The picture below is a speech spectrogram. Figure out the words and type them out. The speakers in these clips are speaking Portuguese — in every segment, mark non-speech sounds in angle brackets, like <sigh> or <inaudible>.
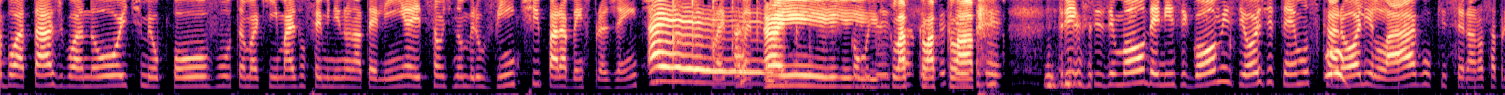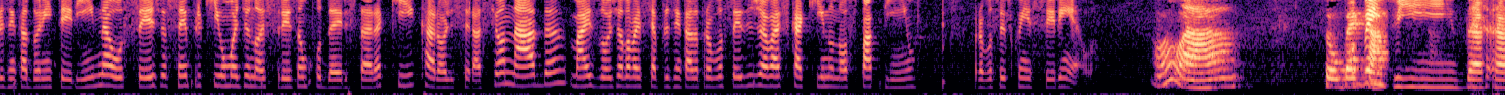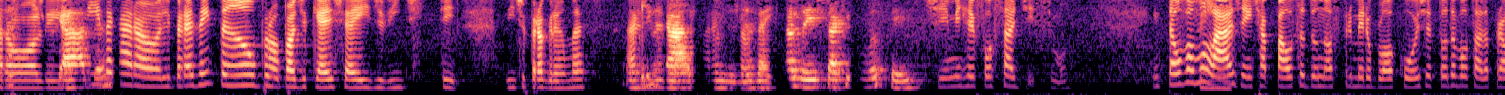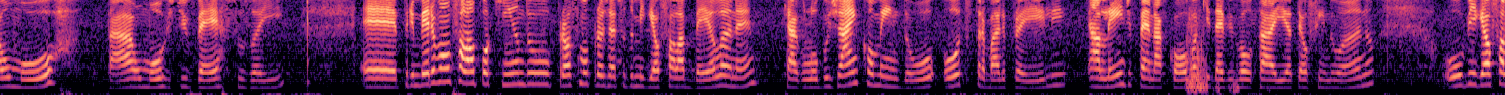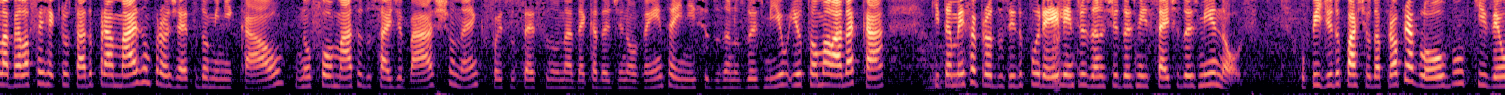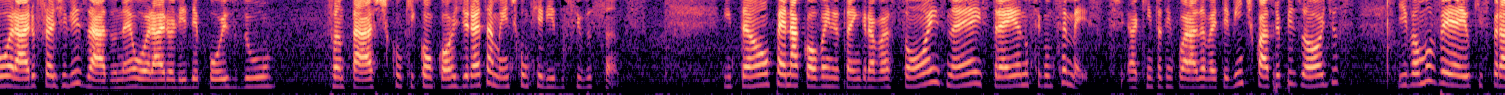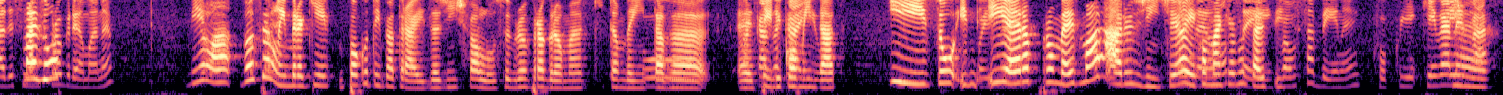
dia, boa tarde, boa noite, meu povo. Estamos aqui em mais um Feminino na Telinha, edição de número 20. Parabéns pra gente. Aê! Clap, clap, clap. Aê! Como diz- clap, clap, clap. <laughs> Trixie Simon, Denise Gomes e hoje temos Carole Lago, que será nossa apresentadora interina, ou seja, sempre que uma de nós três não puder estar aqui, Carole será acionada, mas hoje ela vai ser apresentada para vocês e já vai ficar aqui no nosso papinho para vocês conhecerem ela. Olá, sou o backup. Bem-vinda, Carole. <laughs> Obrigada. Bem-vinda, Carole. Presentão pro podcast aí de 20, 20 programas. Obrigada, meninas. É um prazer estar aqui com vocês. Time reforçadíssimo. Então vamos Sim. lá, gente. A pauta do nosso primeiro bloco hoje é toda voltada para humor, tá? Humores diversos aí. É, primeiro vamos falar um pouquinho do próximo projeto do Miguel Falabella, né? Que a Globo já encomendou outro trabalho para ele, além de Pé na Cova, que deve voltar aí até o fim do ano. O Miguel Falabella foi recrutado para mais um projeto dominical, no formato do Sai de Baixo, né, que foi sucesso na década de 90 e início dos anos 2000, e o Toma Lá da Cá, que também foi produzido por ele entre os anos de 2007 e 2009. O pedido partiu da própria Globo, que vê o horário fragilizado, né, o horário ali depois do Fantástico, que concorre diretamente com o querido Silvio Santos. Então, Pé na Cova ainda está em gravações, né? Estreia no segundo semestre. A quinta temporada vai ter 24 episódios. E vamos ver aí o que esperar desse Mais novo um. programa, né? Mila, você lembra que pouco tempo atrás a gente falou sobre um programa que também estava Casa sendo encomendado? Isso, e, e é. era pro mesmo horário, gente. E aí, Pois como eu é que não sei. acontece? Vamos saber, né? Quem vai levar?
